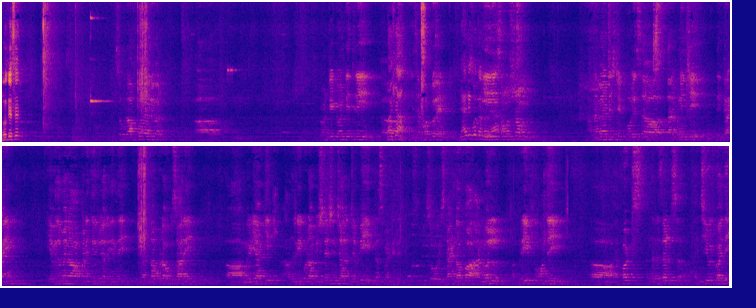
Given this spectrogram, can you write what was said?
Okay sir So good afternoon everyone. Uh, 2023 uh, Basha. is about to end. Daddy So, పోతాను ఈ కదా? సంవత్సరం అన్నమయ్య డిస్ట్రిక్ట్ పోలీస్ తరపు నుంచి ది క్రైమ్ ఏ విధమైన పనితీరు జరిగింది ఇదంతా కూడా ఒకసారి మీడియాకి అందరికీ కూడా విశ్లేషించాలని చెప్పి ఈ ప్రెస్ మీట్ ఇది so it's kind of annual brief on the efforts and the results achieved by the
